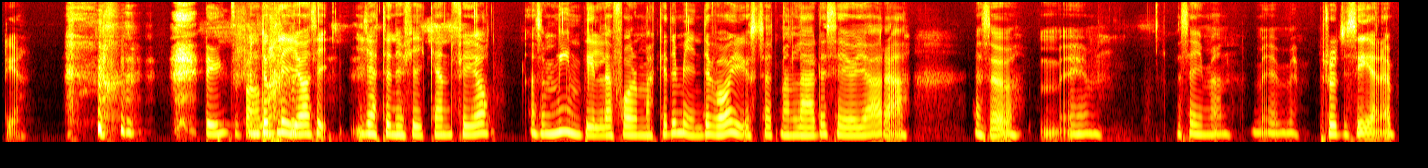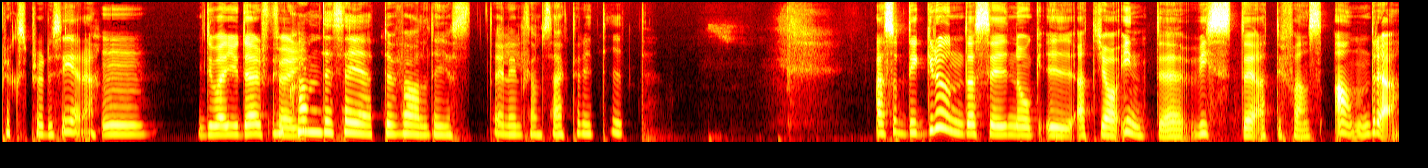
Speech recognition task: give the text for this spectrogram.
det. Det är inte för Men alla. Då blir jag jättenyfiken, för jag, alltså min bild av Formakademin det var ju just att man lärde sig att göra, alltså, eh, vad säger man, producera, bruksproducera. Mm. Det var ju Hur därför... kom det sig att du valde just, eller liksom sökte dig dit? Alltså det grundar sig nog i att jag inte visste att det fanns andra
